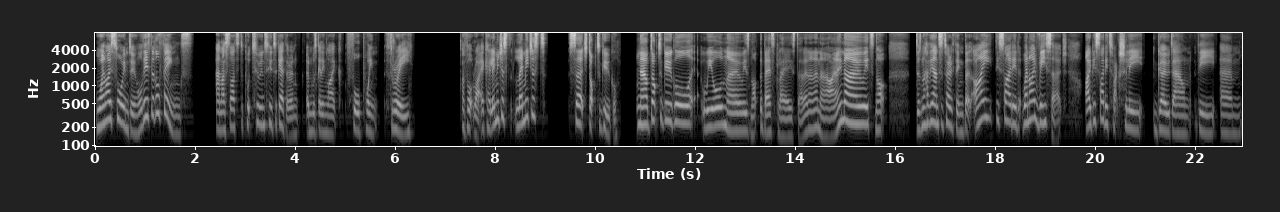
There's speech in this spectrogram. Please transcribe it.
When I saw him doing all these little things, and I started to put two and two together and, and was getting like 4.3 I thought, right, okay, let me just let me just search Dr. Google. Now, Dr. Google, we all know is not the best place. Da, da, da, da. I know it's not doesn't have the answer to everything, but I decided when I research, I decided to actually go down the um,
